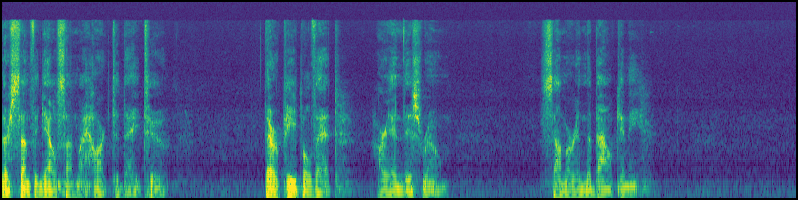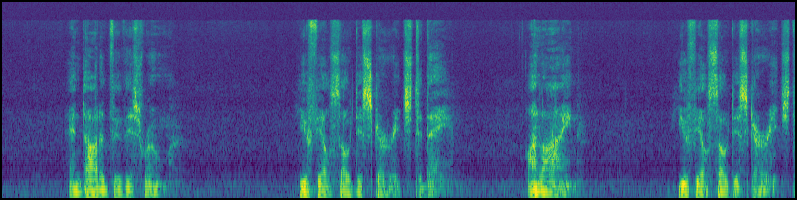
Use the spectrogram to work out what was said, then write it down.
there's something else on my heart today, too. There are people that are in this room, some are in the balcony, and dotted through this room. You feel so discouraged today. Online, you feel so discouraged.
